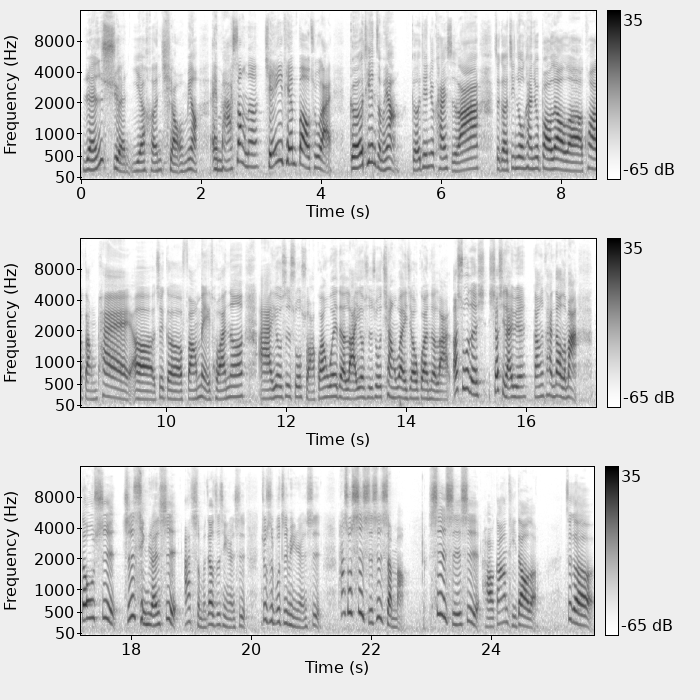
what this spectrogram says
人选也很巧妙，哎，马上呢，前一天爆出来，隔天怎么样？隔天就开始啦，这个《金周刊》就爆料了跨党派呃这个访美团呢啊，又是说耍官威的啦，又是说呛外交官的啦，啊，所有的消息来源刚刚看到了嘛，都是知情人士啊。什么叫知情人士？就是不知名人士。他说事实是什么？事实是好，刚刚提到了这个，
